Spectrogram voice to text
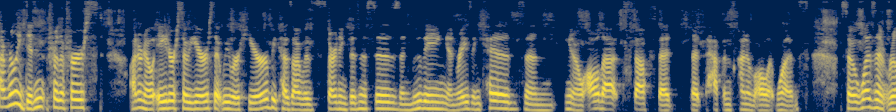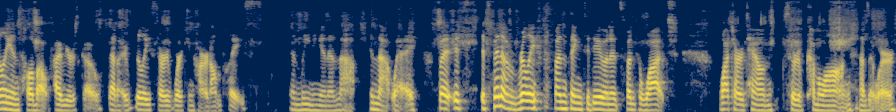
I really didn't for the first I don't know, eight or so years that we were here because I was starting businesses and moving and raising kids and, you know, all that stuff that, that happens kind of all at once. So it wasn't really until about five years ago that I really started working hard on place and leaning in in that, in that way. But it's, it's been a really fun thing to do and it's fun to watch, watch our town sort of come along, as it were.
